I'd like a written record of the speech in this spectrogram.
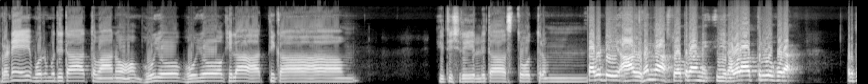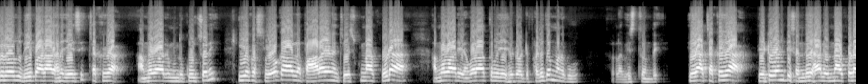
ప్రణే ముర్ముదితాత్మానో భూయో భూయోఖిలాత్మికా ఇది శ్రీలలితా స్తోత్రం కాబట్టి ఆ విధంగా స్తోత్రాన్ని ఈ నవరాత్రులు కూడా ప్రతిరోజు దీపారాధన చేసి చక్కగా అమ్మవారి ముందు కూర్చొని ఈ యొక్క శ్లోకాలను పారాయణం చేసుకున్నా కూడా అమ్మవారి నవరాత్రులు చేసేటువంటి ఫలితం మనకు లభిస్తుంది. ఇలా చక్కగా ఎటువంటి సందేహాలు ఉన్నా కూడా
